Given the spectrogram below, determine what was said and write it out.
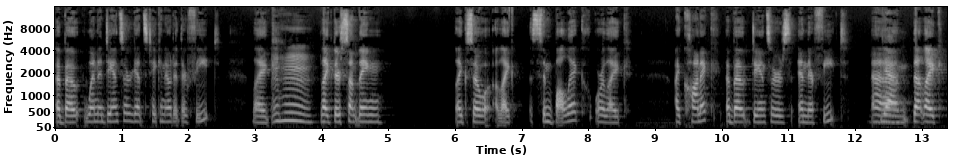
about when a dancer gets taken out at their feet. Like, like there's something like so like symbolic or like iconic about dancers and their feet. Um, Yeah. That like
